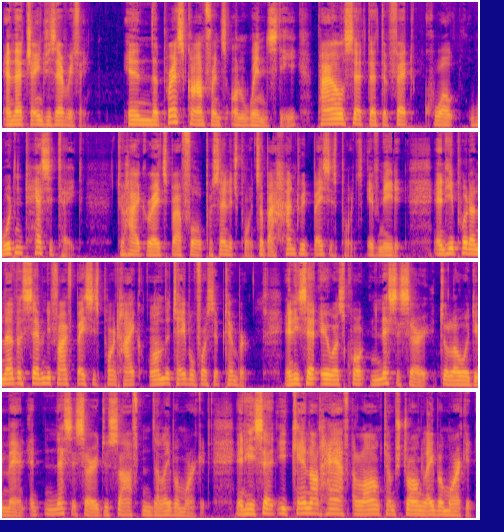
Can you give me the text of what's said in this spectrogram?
and that changes everything. In the press conference on Wednesday, Powell said that the Fed, quote, wouldn't hesitate to hike rates by a full percentage point, so by 100 basis points if needed. And he put another 75 basis point hike on the table for September. And he said it was, quote, necessary to lower demand and necessary to soften the labor market. And he said you cannot have a long term strong labor market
